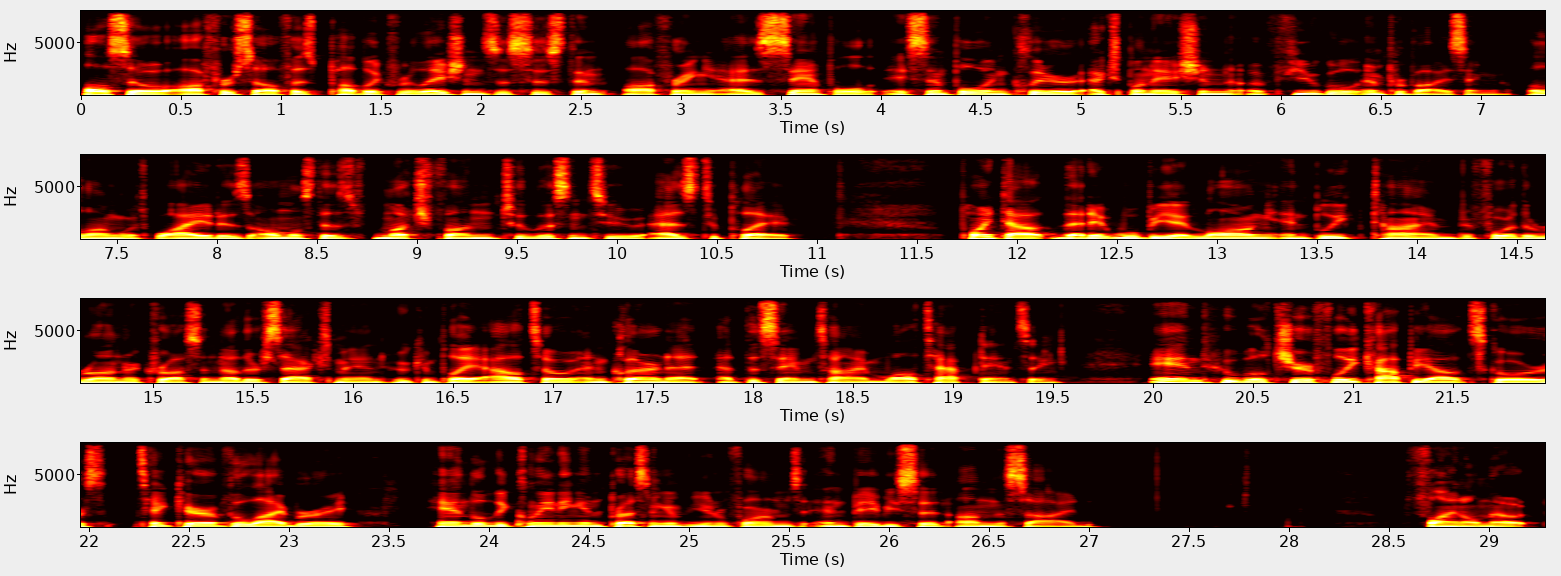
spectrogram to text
Also, off herself as public relations assistant, offering as sample a simple and clear explanation of fugal improvising, along with why it is almost as much fun to listen to as to play. Point out that it will be a long and bleak time before the run across another saxman who can play alto and clarinet at the same time while tap dancing, and who will cheerfully copy out scores, take care of the library, handle the cleaning and pressing of uniforms, and babysit on the side. Final note.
